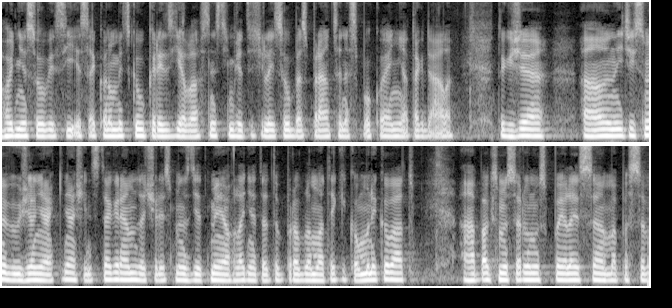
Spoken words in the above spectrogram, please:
hodně souvisí i s ekonomickou krizí a vlastně s tím, že ty lidi jsou bez práce, nespokojení a tak dále. Takže a nejdřív jsme využili nějaký náš Instagram, začali jsme s dětmi ohledně této problematiky komunikovat a pak jsme se rovnou spojili s MPSV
